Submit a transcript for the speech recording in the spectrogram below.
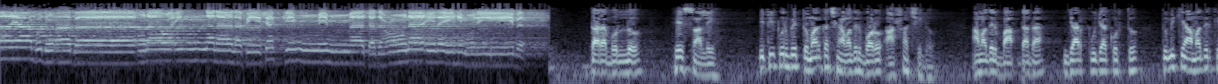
ما يعبد آباؤنا وإننا لفي شك مما تدعونا إليه مريب তারা বলল হে সালেহ ইতিপূর্বে তোমার কাছে আমাদের বড় আশা ছিল আমাদের বাপ দাদা যার পূজা করত তুমি কি আমাদেরকে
